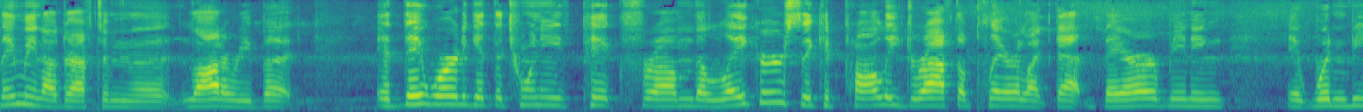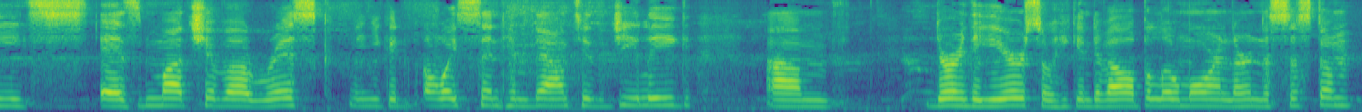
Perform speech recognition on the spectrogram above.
they may not draft him in the lottery, but if they were to get the 20th pick from the Lakers, they could probably draft a player like that there, meaning it wouldn't be as much of a risk. I mean, you could always send him down to the G League um, during the year so he can develop a little more and learn the system.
